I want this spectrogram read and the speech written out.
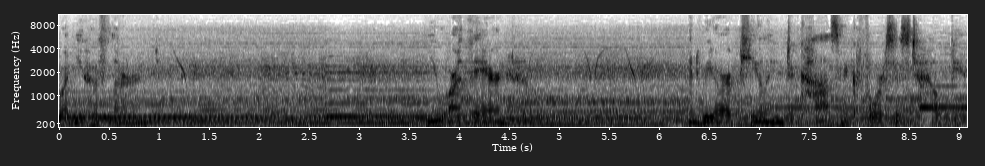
what you have learned. You are there now, and we are appealing to cosmic forces to help you.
